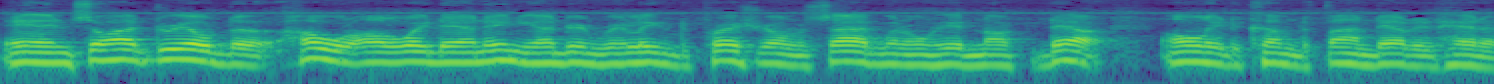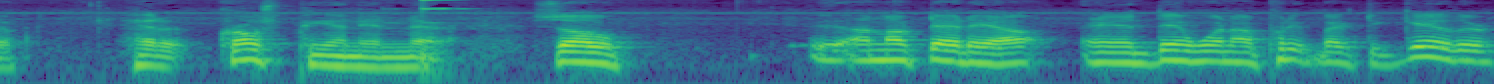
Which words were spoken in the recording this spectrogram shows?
And so I drilled the hole all the way down in yonder and relieved the pressure on the side, went on ahead and knocked it out, only to come to find out it had a had a cross pin in there. So I knocked that out, and then when I put it back together,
